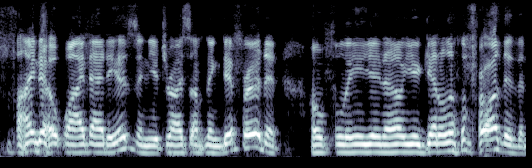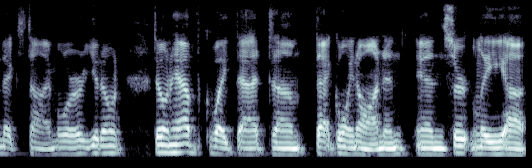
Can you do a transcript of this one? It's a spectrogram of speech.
find out why that is and you try something different and hopefully you know you get a little farther the next time or you don't don't have quite that um, that going on. And and certainly uh,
